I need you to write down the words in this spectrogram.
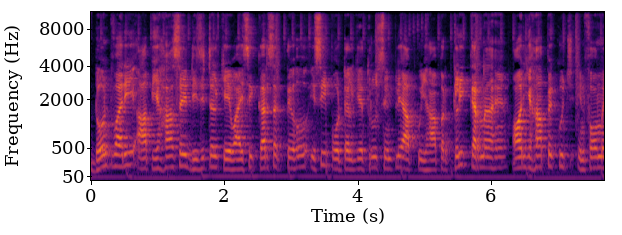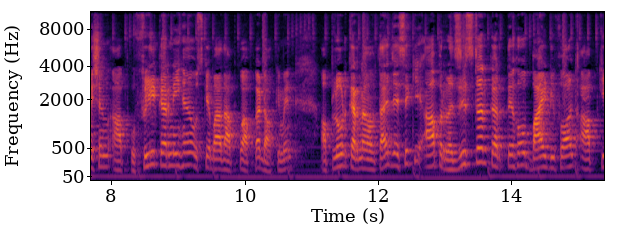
डोंट वरी, आप यहाँ से डिजिटल केवाईसी कर सकते हो। इसी पोर्टल के थ्रू सिंपली आपको यहाँ पर क्लिक करना है और यहाँ पे कुछ इन्फॉर्मेशन आपको फिल करनी है। उसके बाद आपको आपका डॉक्यूमेंट अपलोड करना होता है। जैसे कि आप रजिस्टर करते हो बाय डिफ़ॉल्ट आपके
